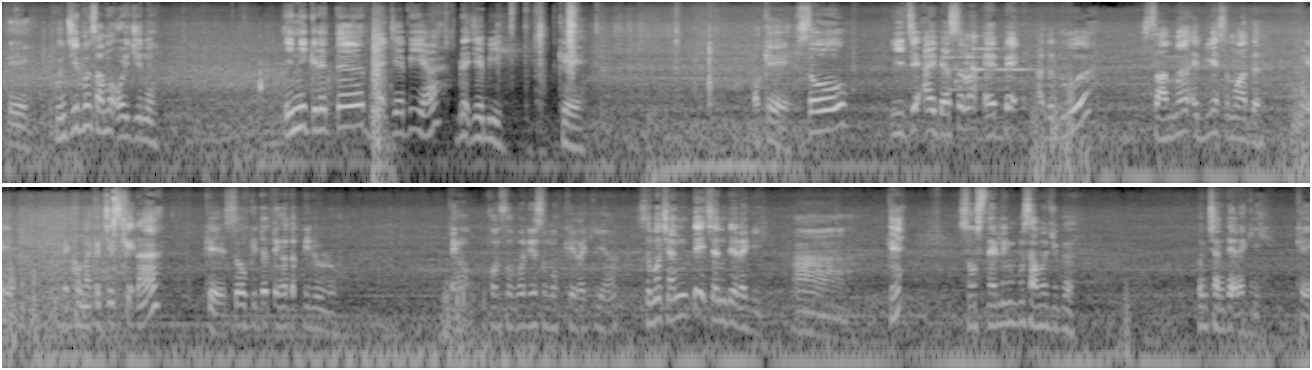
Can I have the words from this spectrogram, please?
Ok kunci pun sama original. Ini kereta black JB ha? black JB ok ok so EJI biasalah airbag ada dua sama ABS semua ada. Ok aircon nak kecil sikit ha? ok so kita tengok tepi dulu Tengok konsol dia semua okey lagi ha. Semua cantik-cantik lagi. Ha. Okey. So styling pun sama juga. Pun cantik lagi. Okey.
